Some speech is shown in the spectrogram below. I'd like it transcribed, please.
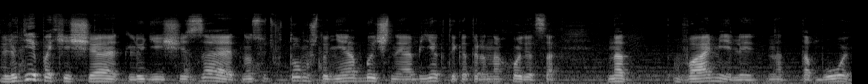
Людей похищают, люди исчезают, но суть в том, что необычные объекты, которые находятся над вами или над тобой,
